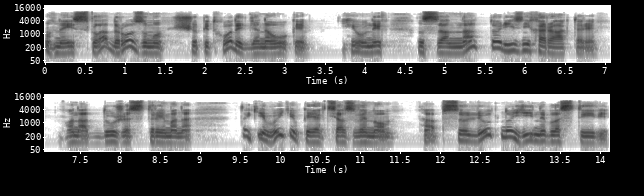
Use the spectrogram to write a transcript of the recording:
у неї склад розуму, що підходить для науки, і у них занадто різні характери. Вона дуже стримана. Такі витівки, як ця з вином, абсолютно їй не властиві.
